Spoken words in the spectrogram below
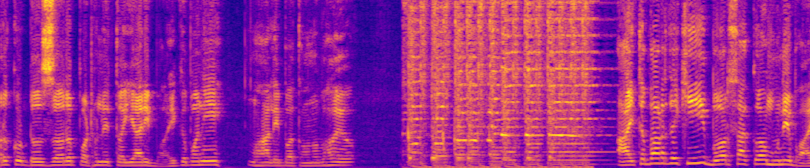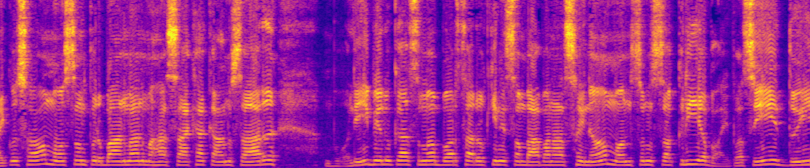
अर्को डोजर पठाउने तयारी भएको पनि उहाँले बताउनुभयो। आइतबारदेखि वर्षा कम हुने भएको छ। मौसम पूर्वानुमान महाशाखाका अनुसार भोलि बेलुकासम्म वर्षा रोकिने सम्भावना छैन। मनसुन सक्रिय भएपछि दुई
